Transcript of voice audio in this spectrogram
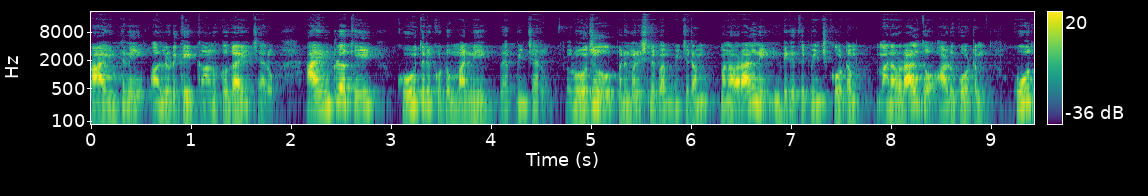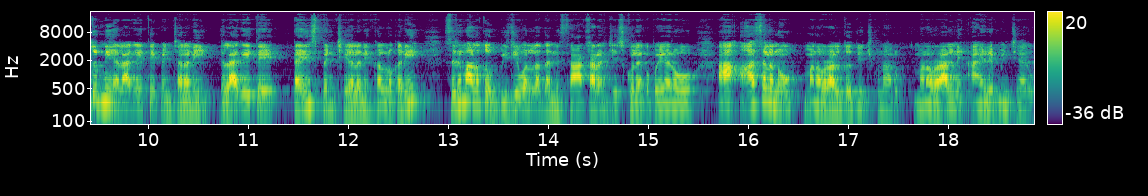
ఆ ఇంటిని అల్లుడికి కానుకగా ఇచ్చారు. ఆ ఇంట్లోకి కూతురి కుటుంబాన్ని రప్పించారు. రోజు పని మనిషిని పంపించడం మనవరాల్ని ఇంటికి తెప్పించుకోవటం మనవరాలతో ఆడుకోవటం కూతుర్ని ఎలాగైతే పెంచాలని ఎలాగైతే టైం స్పెండ్ చేయాలని కల్లోకని సినిమాలతో బిజీ వల్ల దాన్ని సాకారం చేసుకోలేకపోయారో ఆ ఆశలను మనవరాలతో తీర్చుకున్నారు మనవరాల్ని ఆయనే పెంచారు.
